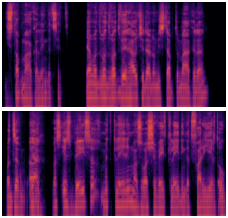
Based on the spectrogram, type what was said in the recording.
die stap maken, alleen dat zit. Ja, want, want wat weerhoudt je dan om die stap te maken dan? Want zeg, Eh, ja. Ik was eerst bezig met kleding, maar zoals je weet, kleding dat varieert ook.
